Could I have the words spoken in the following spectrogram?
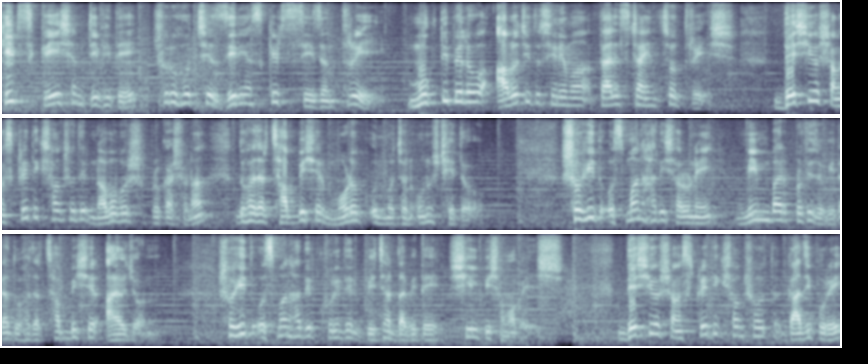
কিডস ক্রিয়েশন টিভিতে শুরু হচ্ছে জিনিয়াস কিডস সিজন থ্রি। মুক্তি পেল আলোচিত সিনেমা প্যালেস্টাইন চৌত্রিশ দেশীয় সাংস্কৃতিক সংসদের নববর্ষ প্রকাশনা দু হাজার ছাব্বিশের মোড়ক উন্মোচন অনুষ্ঠিত। শহীদ ওসমান হাদি স্মরণে মিম্বার প্রতিযোগিতা দু হাজার আয়োজন। শহীদ ওসমান হাদির খুনিদের বিচার দাবিতে শিল্পী সমাবেশ। দেশীয় সাংস্কৃতিক সংসদ গাজীপুরে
